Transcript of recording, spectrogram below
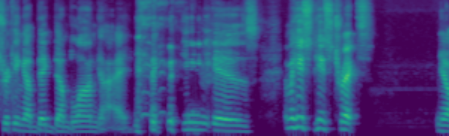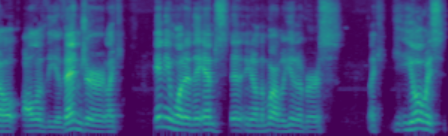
tricking a big dumb blonde guy. Like, he is. I mean, he's he's tricked. You know, all of the Avenger, like anyone in the M, uh, you know, the Marvel universe, like he always,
